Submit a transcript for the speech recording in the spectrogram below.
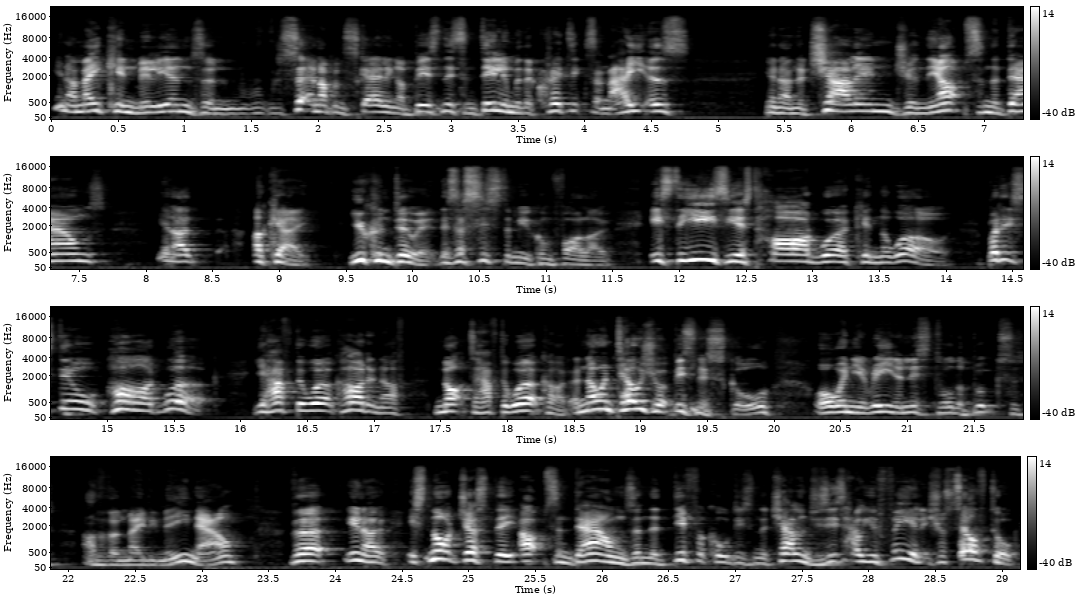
you know, making millions and setting up and scaling a business and dealing with the critics and the haters, you know, and the challenge and the ups and the downs, you know, okay, you can do it. There's a system you can follow. It's the easiest hard work in the world, but it's still hard work. You have to work hard enough not to have to work hard. And no one tells you at business school or when you read and listen to all the books, other than maybe me now, that, you know, it's not just the ups and downs and the difficulties and the challenges, it's how you feel, it's your self talk,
